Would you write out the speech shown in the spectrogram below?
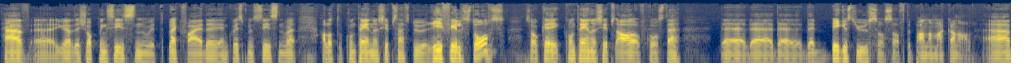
have uh, you have the shopping season with Black Friday and Christmas season where a lot of container ships have to refill stores. So okay, container ships are of course the the, the, the, the biggest users of the Panama Canal. Uh,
